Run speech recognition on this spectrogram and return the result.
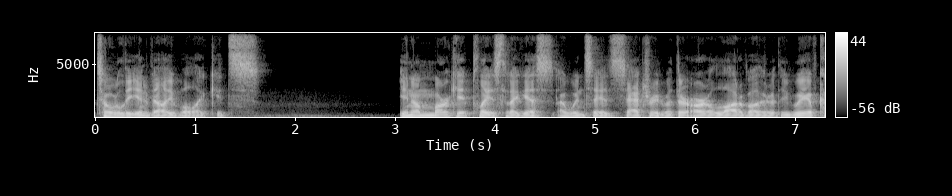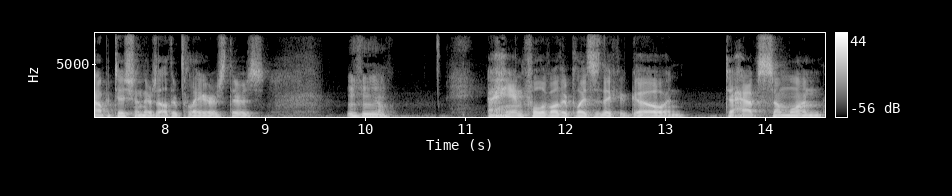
totally invaluable. Like it's, in a marketplace that I guess I wouldn't say is saturated, but there are a lot of other we have competition. There's other players. There's mm-hmm. you know a handful of other places they could go, and to have someone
